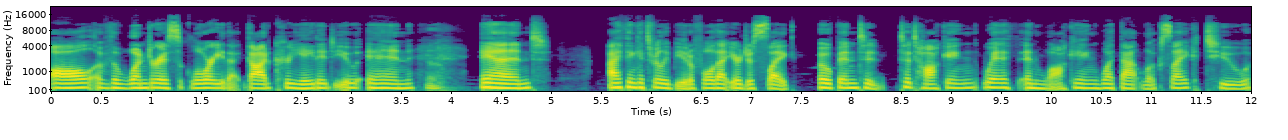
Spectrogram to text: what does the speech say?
all of the wondrous glory that God created you in. Yeah. And I think it's really beautiful that you're just like, open to to talking with and walking what that looks like to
